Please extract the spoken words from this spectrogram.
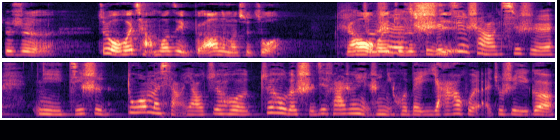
就是就是我会强迫自己不要那么去做，然后我会就是实际上其实。你即使多么想要，最后最后的实际发生也是你会被压回来，就是一个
